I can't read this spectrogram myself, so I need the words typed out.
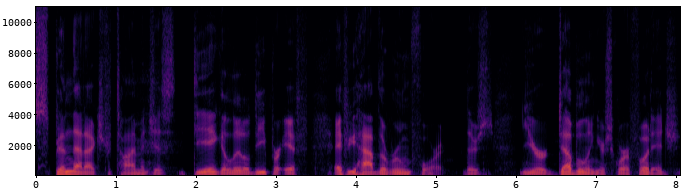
Spend that extra time and just dig a little deeper if if you have the room for it. There's you're doubling your square footage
